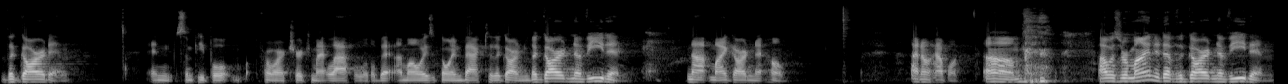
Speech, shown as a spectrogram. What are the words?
the garden. And some people from our church might laugh a little bit. I'm always going back to the garden. The Garden of Eden, not my garden at home. I don't have one. Um, I was reminded of the Garden of Eden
